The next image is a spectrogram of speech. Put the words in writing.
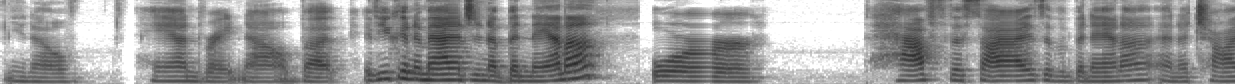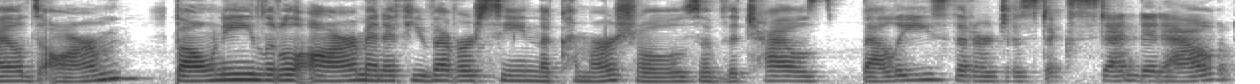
you know, hand right now, but if you can imagine a banana or half the size of a banana and a child's arm, bony little arm, and if you've ever seen the commercials of the child's bellies that are just extended out,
